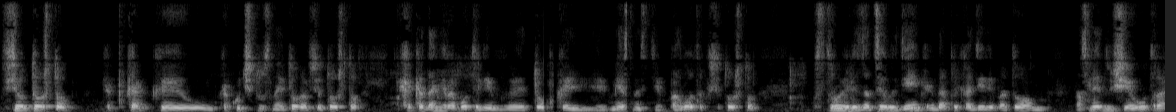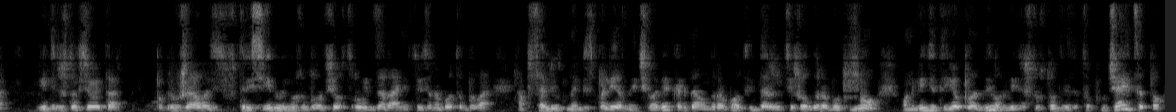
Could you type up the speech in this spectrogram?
Все то, что, как, как, э, как учит устная Тора, все то, что как когда они работали в топкой местности, в болотах, все то, что строили за целый день, когда приходили потом на следующее утро, видели, что все это погружалось в трясину, и нужно было все строить заранее, то есть работа была абсолютно бесполезной. Человек, когда он работает, даже тяжелую работу, но он видит ее плоды, он видит, что что-то из этого получается, то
